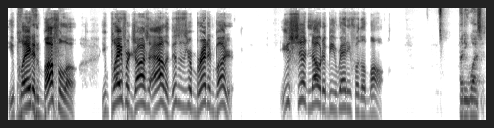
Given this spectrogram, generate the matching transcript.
You played in Buffalo. You played for Josh Allen. This is your bread and butter. You should know to be ready for the ball. but he wasn't.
